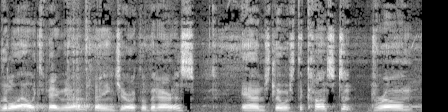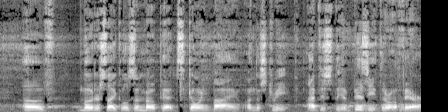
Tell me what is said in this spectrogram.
little Alex Pagulayan playing Jericho Benares, and there was the constant drone of motorcycles and mopeds going by on the street. Obviously, a busy thoroughfare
